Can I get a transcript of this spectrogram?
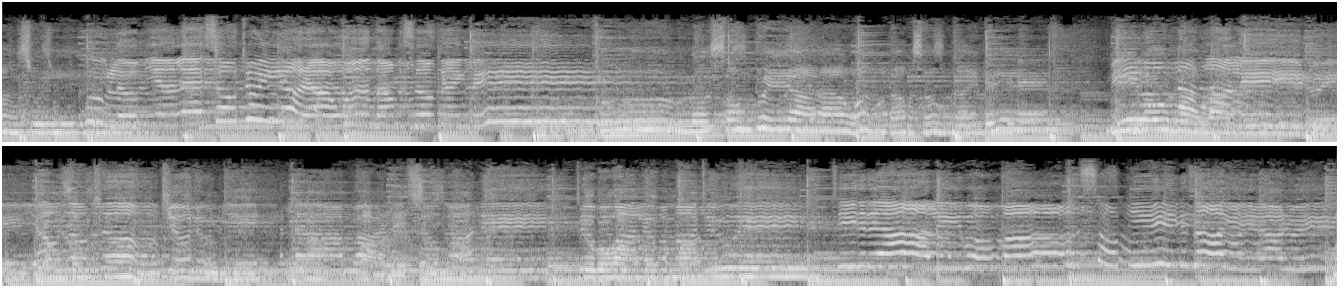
ငယ်ကျွမ်းဆွေခုလိုပြန်လဲဆုံးတွေ့ရတာဝမ်းသာမဆုံးနိုင်လေခုလိုဆုံးတွေ့ရတာဝမ်းသာမဆုံးနိုင်ပေမိဘလာလာလေးတွေရောင်စုံထုံးကျူးလူမြေအလားပါလေဆုံးငါနေဒုဘဝလိုပမာတူတွေကြည်တရားလေးပေါ်မှာဆုံးပြေးကြစားရတာတွေမ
